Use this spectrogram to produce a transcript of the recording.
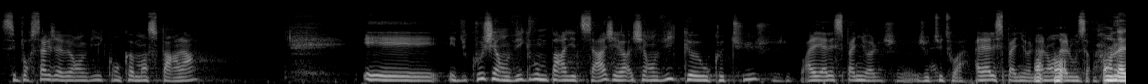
C'est pour ça que j'avais envie qu'on commence par là. Et, du coup, j'ai envie que vous me parliez de ça. J'ai envie que, ou que tu, allez à l'espagnol, je, tutoie, allez à l'espagnol, à l'andalouse. On a,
